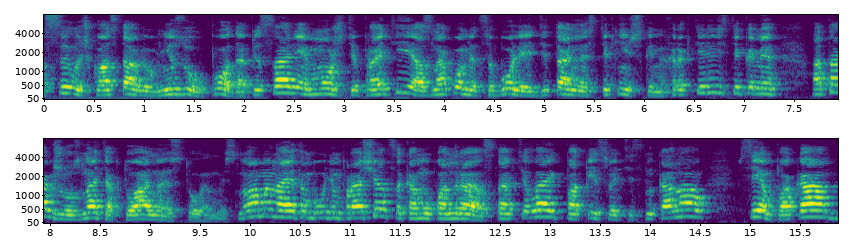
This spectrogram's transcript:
Ссылочку оставлю внизу под описанием. Можете пройти, ознакомиться более детально с техническими характеристиками а также узнать актуальную стоимость. Ну а мы на этом будем прощаться. Кому понравилось, ставьте лайк, подписывайтесь на канал. Всем пока,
